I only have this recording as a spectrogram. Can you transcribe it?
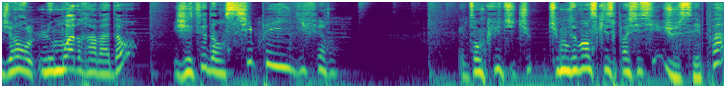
genre, le mois de ramadan, j'étais dans six pays différents. Et donc, tu, tu me demandes ce qui se passe ici? Je sais pas.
